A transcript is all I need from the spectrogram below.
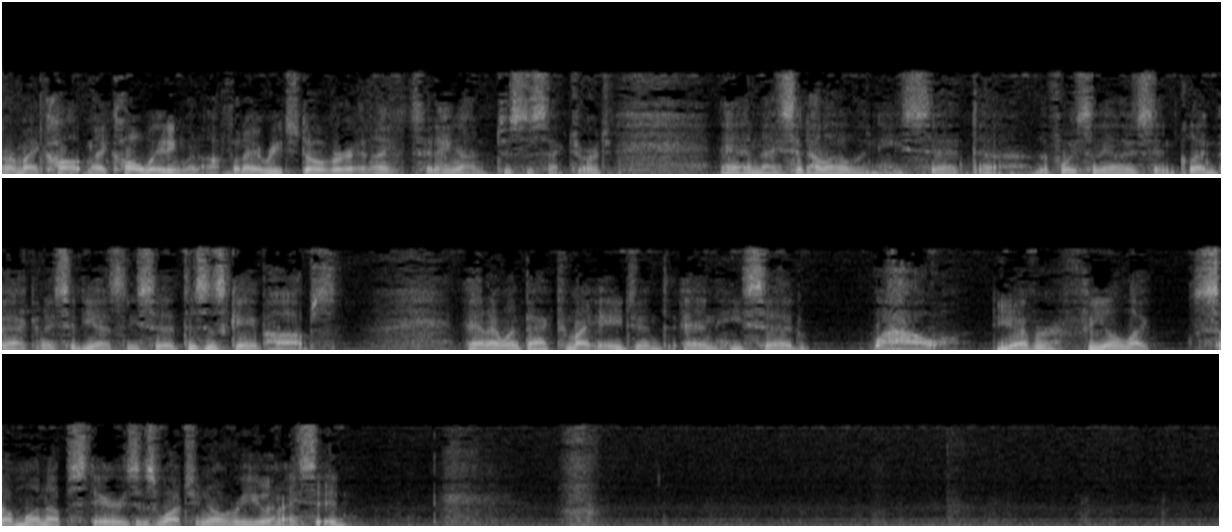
or my call, my call waiting went off, and I reached over and I said, hang on, just a sec, George. And I said, hello. And he said, uh, the voice on the other said, Glenn Beck. And I said, yes. And he said, this is Gabe Hobbs. And I went back to my agent and he said, wow, do you ever feel like someone upstairs is watching over you? And I said, And that's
